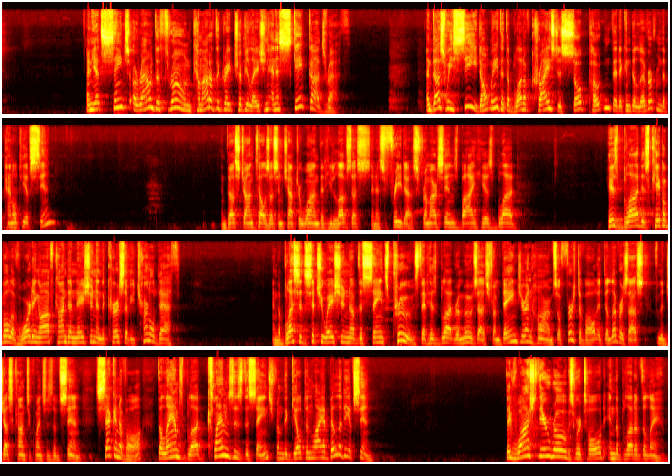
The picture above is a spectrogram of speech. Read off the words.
And yet, saints around the throne come out of the great tribulation and escape God's wrath. And thus we see, don't we, that the blood of Christ is so potent that it can deliver from the penalty of sin? And thus, John tells us in chapter 1 that he loves us and has freed us from our sins by his blood. His blood is capable of warding off condemnation and the curse of eternal death. And the blessed situation of the saints proves that his blood removes us from danger and harm. So, first of all, it delivers us from the just consequences of sin. Second of all, the Lamb's blood cleanses the saints from the guilt and liability of sin. They've washed their robes, we're told, in the blood of the Lamb.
